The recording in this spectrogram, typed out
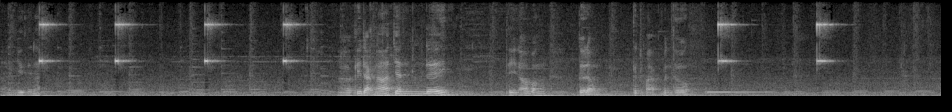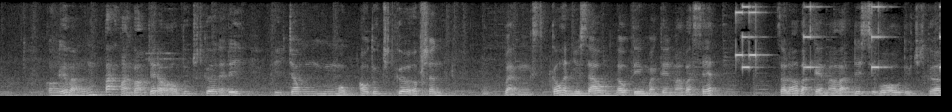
À, như thế này. À, khi đặt nó trên đế thì nó vẫn tự động kích hoạt bình thường. Còn nếu bạn muốn tắt hoàn toàn chế độ auto trigger này đi thì trong mục auto trigger option bạn cấu hình như sau. Đầu tiên bạn kèn mã vạch set. Sau đó bạn kèn mã vạch disable auto trigger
